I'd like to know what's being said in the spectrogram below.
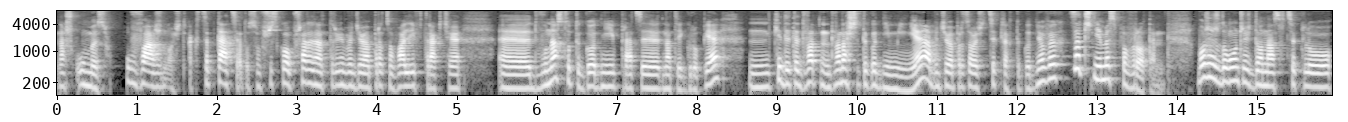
nasz umysł, uważność, akceptacja. To są wszystko obszary, nad którymi będziemy pracowali w trakcie 12 e, tygodni pracy na tej grupie. Mm, kiedy te 12 tygodni minie, a będziemy pracować w cyklach tygodniowych, zaczniemy z powrotem. Możesz dołączyć do nas w cyklu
